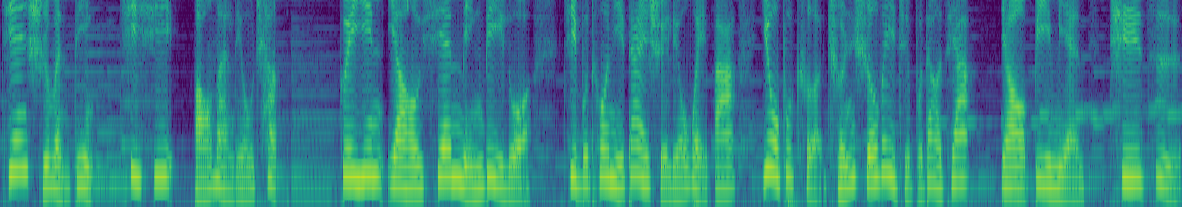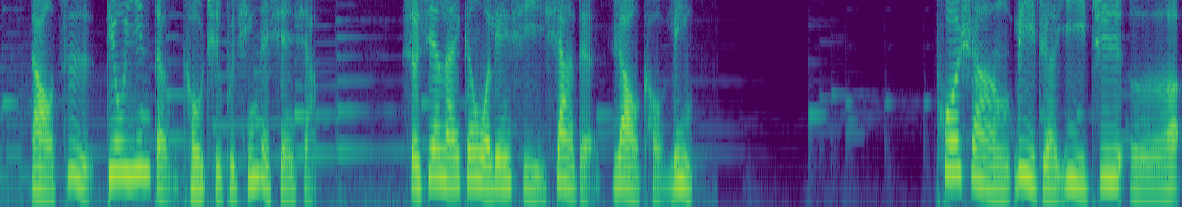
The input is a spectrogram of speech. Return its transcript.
坚实稳定，气息饱满流畅。归音要鲜明利落，既不拖泥带水留尾巴，又不可唇舌位置不到家，要避免吃字、倒字、丢音等口齿不清的现象。首先来跟我练习以下的绕口令：坡上立着一只鹅，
